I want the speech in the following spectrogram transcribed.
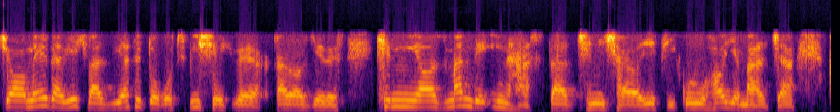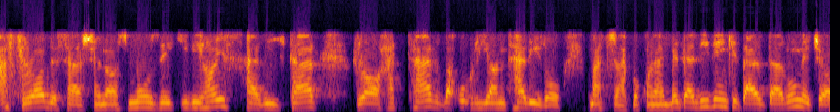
جامعه در یک وضعیت دو قطبی شکل قرار گرفت که نیازمند این هست در چنین شرایطی گروه های مرجع افراد سرشناس موزگیری های سریعتر راحتتر و اوریانتری رو مطرح بکنن به دلیل اینکه در درون جامعه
